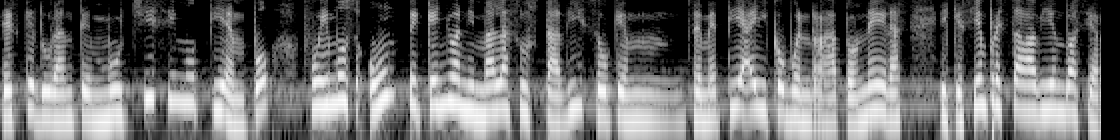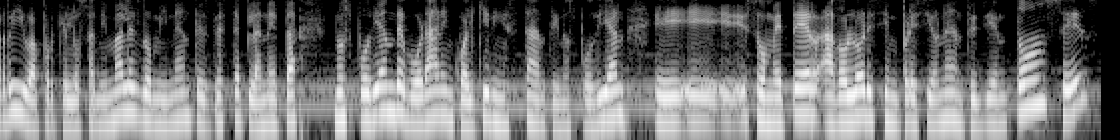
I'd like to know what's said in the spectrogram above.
es que durante muchísimo tiempo fuimos un pequeño animal asustadizo que mm, se metía ahí como en ratoneras y que siempre estaba viendo hacia arriba porque los animales dominantes de este planeta nos podían devorar en cualquier instante y nos podían eh, eh, someter a dolores impresionantes. Y entonces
